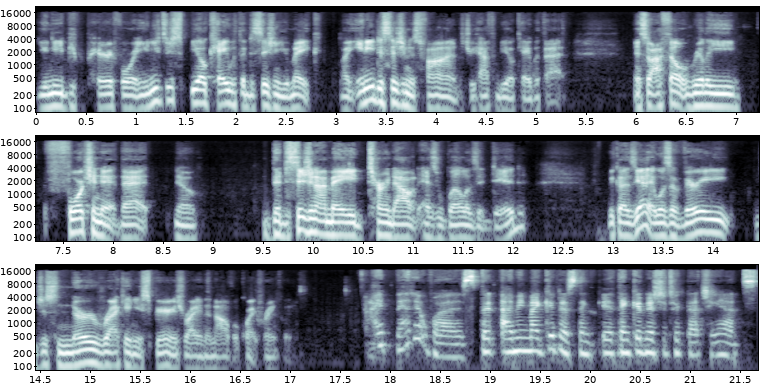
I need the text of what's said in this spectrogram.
you need to be prepared for it. You need to just be okay with the decision you make. Like any decision is fine, but you have to be okay with that. And so I felt really fortunate that, you know, the decision I made turned out as well as it did. Because yeah, it was a very just nerve wracking experience writing the novel, quite frankly. I bet it was. But I mean, my goodness, thank, thank goodness you took that chance.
